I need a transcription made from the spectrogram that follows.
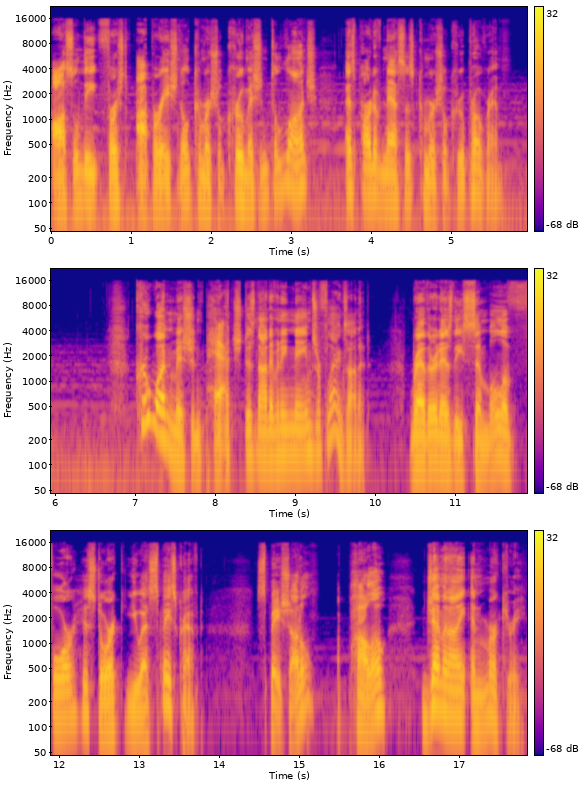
also the first operational commercial crew mission to launch as part of NASA's Commercial Crew program. Crew 1 mission patch does not have any names or flags on it. Rather, it has the symbol of four historic U.S. spacecraft, Space Shuttle, Apollo, Gemini, and Mercury.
